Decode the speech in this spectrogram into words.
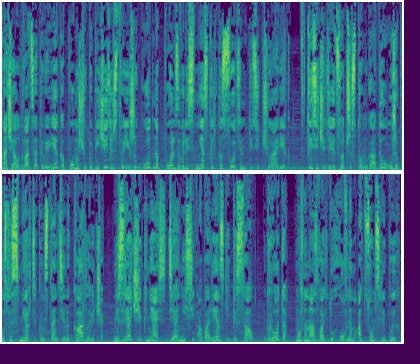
К началу XX века помощью попечительства ежегодно пользовались несколько сотен тысяч человек. В 1906 году, уже после смерти Константина Карловича, незрячий князь Дионисий Оболенский писал «Грота можно назвать духовным отцом слепых.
